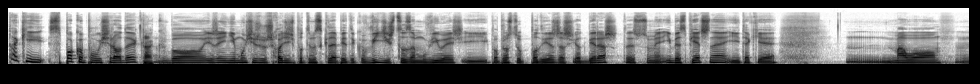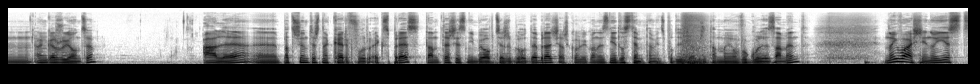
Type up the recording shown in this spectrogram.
taki spoko półśrodek, Tak. bo jeżeli nie musisz już chodzić po tym sklepie, tylko widzisz, co zamówiłeś i po prostu podjeżdżasz i odbierasz, to jest w sumie i bezpieczne, i takie mm, mało mm, angażujące. Ale e, patrzyłem też na Carrefour Express. Tam też jest niby opcja, żeby odebrać, aczkolwiek ona jest niedostępna, więc podejrzewam, że tam mają w ogóle zamęt. No i właśnie, no jest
